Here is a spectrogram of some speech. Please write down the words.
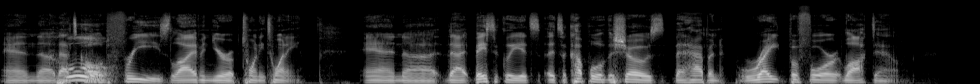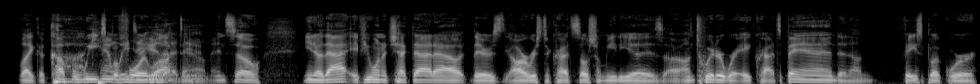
and uh, that's Oh. Cool. called Freeze Live in Europe 2020. And uh, that basically it's it's a couple of the shows that happened right before lockdown, like a couple Oh, weeks can't wait to before hear that, lockdown. and so, you know that if you want to check that out, there's our Aristocrats social media is uh, on Twitter we're Acrats Band, and on Facebook we're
